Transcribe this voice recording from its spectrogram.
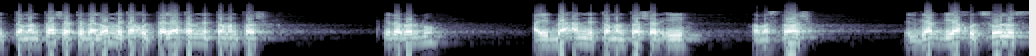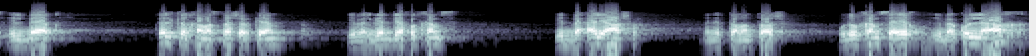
ال 18 تبقى الأم تاخد 3 من ال 18 كده برضو؟ هيتبقى من ال 18 إيه؟ 15 الجد ياخد ثلث الباقي. تلت ال 15 كام؟ يبقى الجد ياخد خمسة. يتبقى لي 10 من ال 18 ودول خمسة إخوة. يبقى كل أخ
